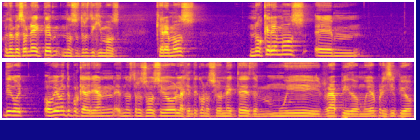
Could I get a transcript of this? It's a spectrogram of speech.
cuando empezó Necte, nosotros dijimos, queremos, no queremos, em, digo, obviamente porque Adrián es nuestro socio, la gente conoció Necte desde muy rápido, muy al principio,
